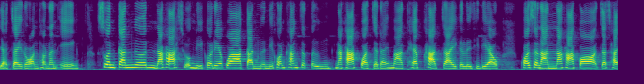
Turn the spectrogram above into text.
อย่าใจร้อนเท่านั้นเอง ส่วนการเงินนะคะ ช่วงนี้ก็เรียกว่าการเงินนี้ค่อนข้างจะตึงนะคะ กว่าจะได้มาแทบขาดใจกันเลยทีเดียวเพราะฉะนั้นนะคะก็จะใช้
